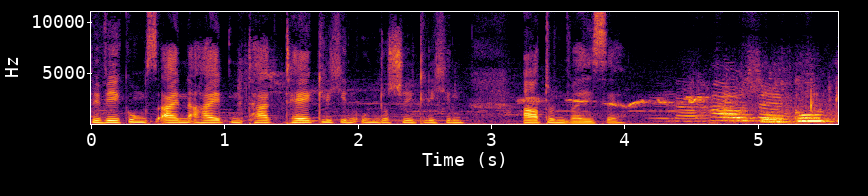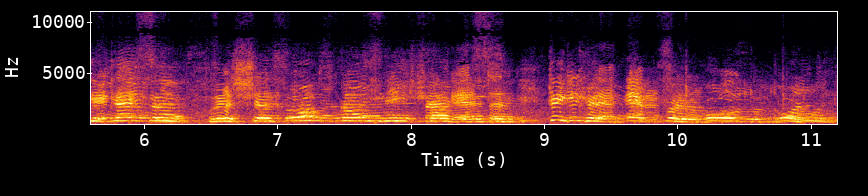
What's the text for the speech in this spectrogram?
Bewegungseinheiten tagtäglich in unterschiedlichen Art und Weise. Hause gut gegessen, frisches Obst bloß nicht vergessen. Dicke Äpfel, rot und rund,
